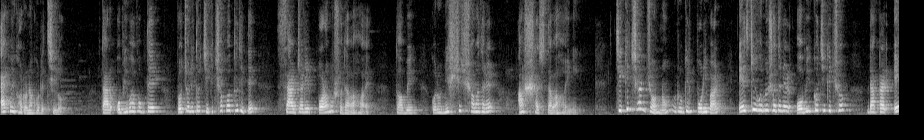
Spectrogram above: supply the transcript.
একই ঘটনা ঘটেছিল। তার অভিভাবকদের প্রচলিত চিকিৎসা পদ্ধতিতে সার্জারির পরামর্শ দেওয়া হয়, তবে কোনো নিশ্চিত সমাধানের আশ্বাস দেওয়া হয়নি। চিকিৎসার জন্য রোগীর পরিবার এসডি হোমিও সদনের অভিজ্ঞ চিকিৎসক ডাক্তার এ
